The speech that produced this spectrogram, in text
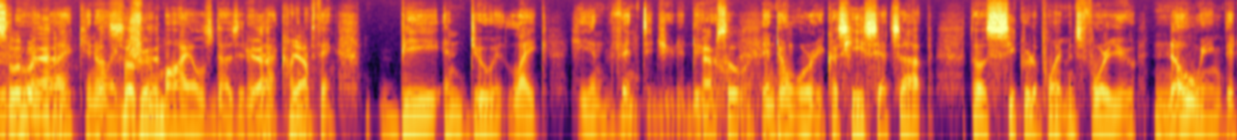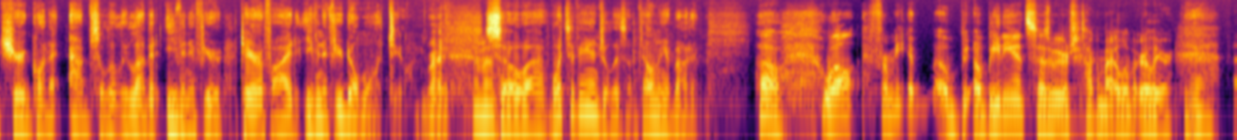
Absolutely. it, or Man, like you know, like that's so Drew good. Miles does it, or that kind Yeah. of thing. Be and do it like he invented you to do. Absolutely. And don't worry, because he sets up those secret appointments for you, knowing that you're going to absolutely love it, even if you're terrified, even if you don't want to. Right. So, uh, what's evangelism? Tell me about it. Oh, well, for me, ob- obedience, as we were talking about a little bit earlier, Yeah. uh,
